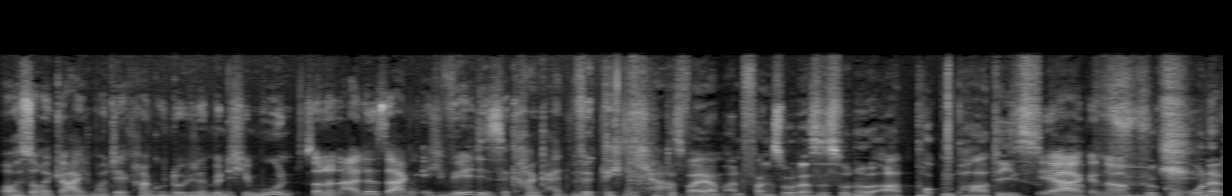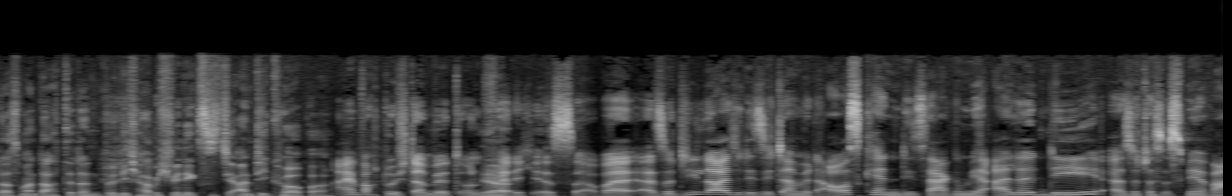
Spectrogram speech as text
oh, ist doch egal, ich mache die Erkrankung durch und dann bin ich immun, sondern alle sagen, ich will diese Krankheit wirklich nicht haben. Das war ja am Anfang so, dass es so eine Art Pockenpartys Ja, gab genau. für Corona, dass man dachte, dann bin ich, habe ich wenigstens die Antikörper. Einfach durch damit und Ja. fertig ist. Aber also die Leute, die sich damit auskennen, die sagen mir alle, nee, also das ist mir wahnsinnig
